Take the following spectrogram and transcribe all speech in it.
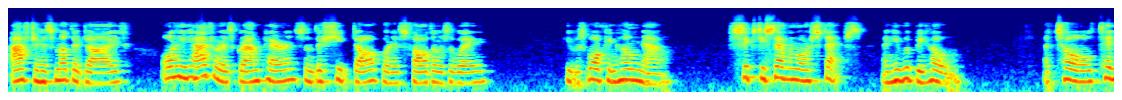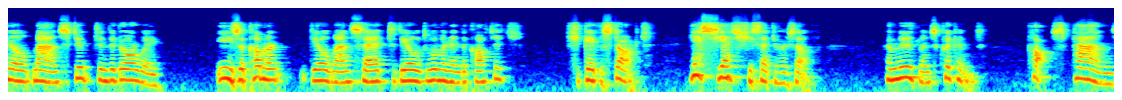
After his mother died, all he had were his grandparents and their sheepdog when his father was away. He was walking home now. Sixty-seven more steps, and he would be home. A tall, thin old man stooped in the doorway. He's a comin', the old man said to the old woman in the cottage. She gave a start. Yes, yes, she said to herself. Her movements quickened. Pots, pans,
